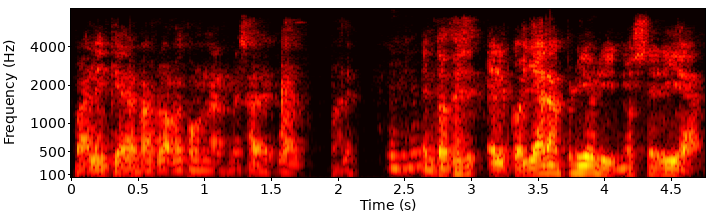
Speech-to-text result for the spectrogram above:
¿vale? Y que además lo haga con un arnés adecuado, ¿vale? Entonces, el collar a priori no sería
